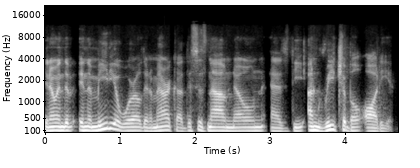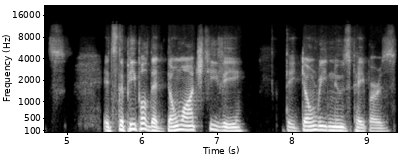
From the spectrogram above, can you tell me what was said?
you know in the in the media world in america this is now known as the unreachable audience it's the people that don't watch tv they don't read newspapers.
